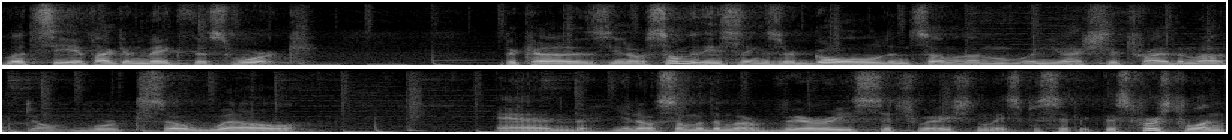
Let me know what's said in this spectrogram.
Let's see if I can make this work. Because, you know, some of these things are gold, and some of them, when you actually try them out, don't work so well. And, you know, some of them are very situationally specific. This first one,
